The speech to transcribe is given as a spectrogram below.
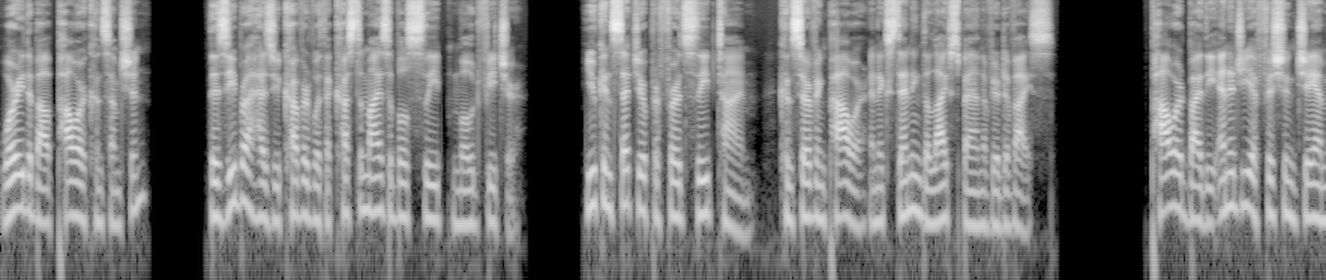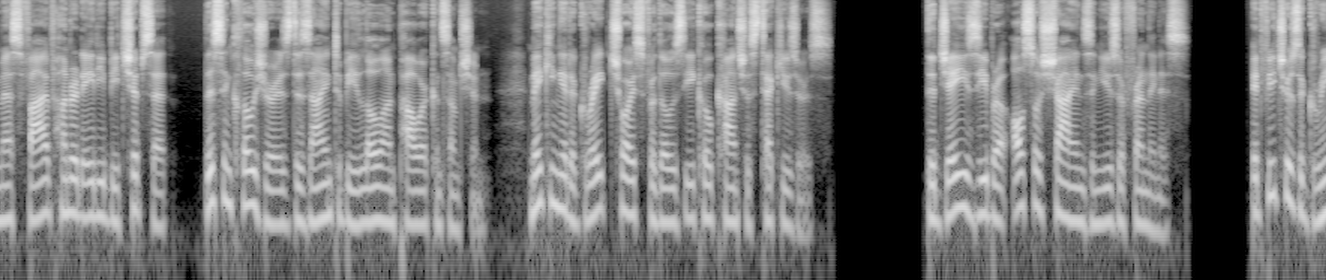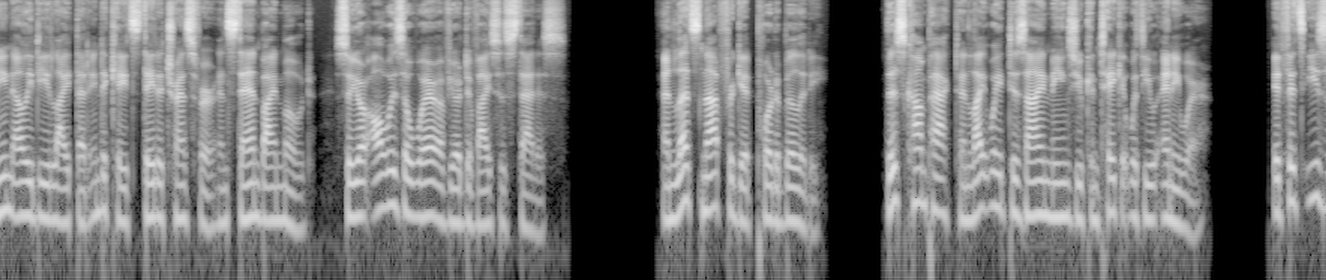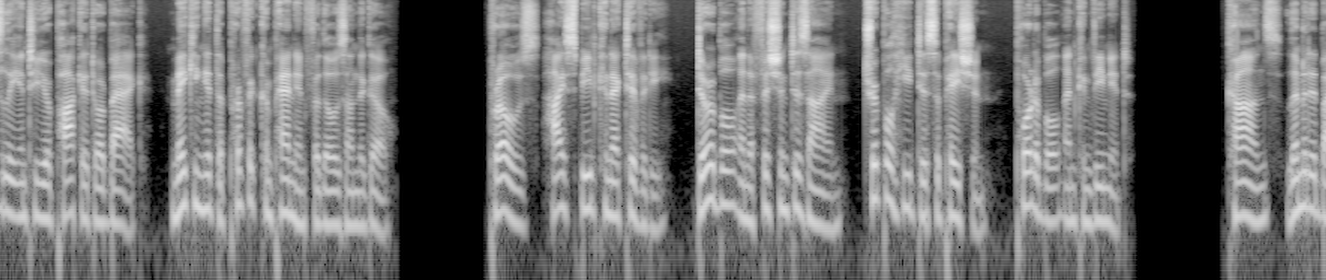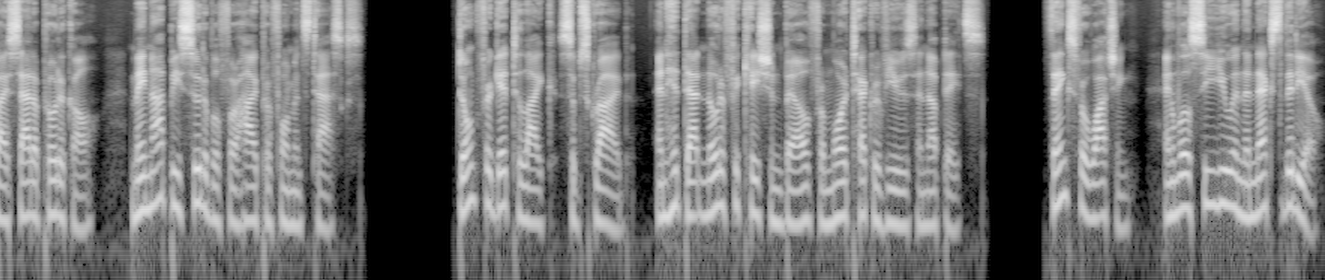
Worried about power consumption? The Zebra has you covered with a customizable sleep mode feature. You can set your preferred sleep time, conserving power and extending the lifespan of your device. Powered by the energy efficient JMS 580B chipset, this enclosure is designed to be low on power consumption, making it a great choice for those eco conscious tech users. The Jeyi Zebra also shines in user friendliness. It features a green LED light that indicates data transfer and standby mode, so you're always aware of your device's status. And let's not forget portability. This compact and lightweight design means you can take it with you anywhere. It fits easily into your pocket or bag, making it the perfect companion for those on the go. Pros high speed connectivity, durable and efficient design, triple heat dissipation, portable and convenient. Cons, limited by SATA protocol, may not be suitable for high performance tasks. Don't forget to like, subscribe, and hit that notification bell for more tech reviews and updates. Thanks for watching, and we'll see you in the next video.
